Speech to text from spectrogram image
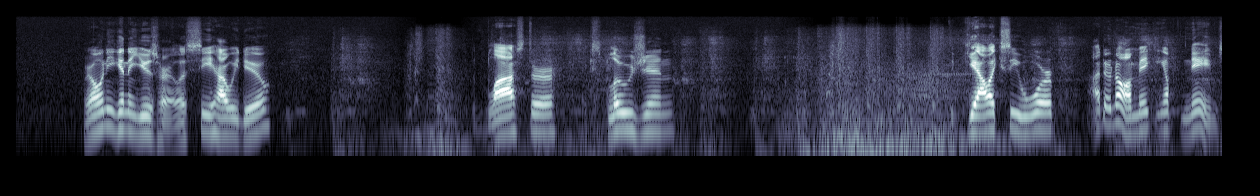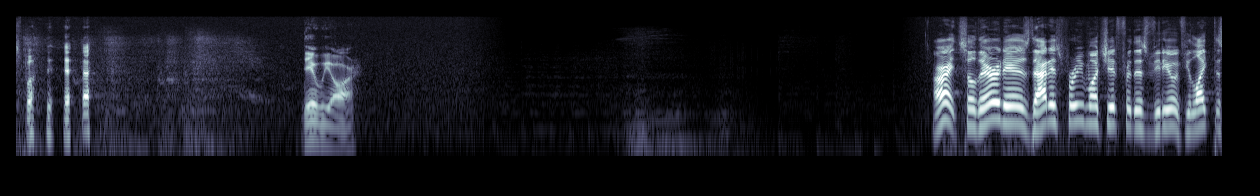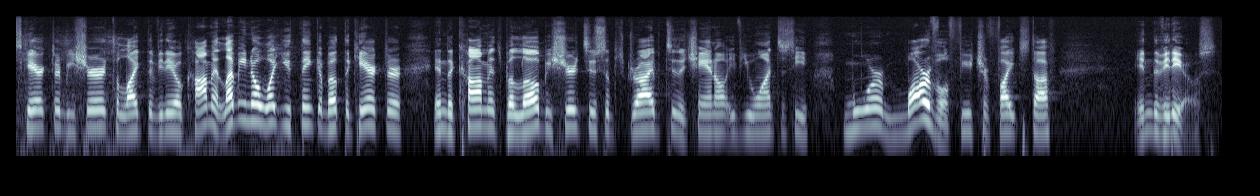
We're only gonna use her. Let's see how we do. The blaster, explosion, the galaxy warp. I don't know. I'm making up names, but there we are. Alright, so there it is. That is pretty much it for this video. If you like this character, be sure to like the video, comment. Let me know what you think about the character in the comments below. Be sure to subscribe to the channel if you want to see more Marvel Future Fight stuff in the videos.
